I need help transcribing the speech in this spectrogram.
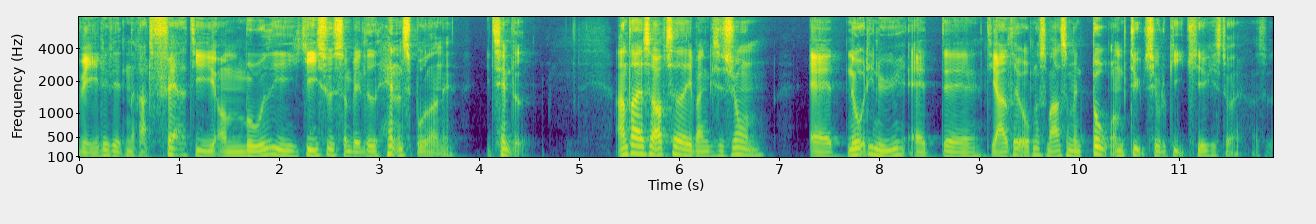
dvæle ved den retfærdige og modige Jesus, som væltede handelsboderne i templet. Andre er så optaget af evangelisation, at nå de nye, at øh, de aldrig åbner så meget som en bog om dyb teologi, kirkehistorie osv.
